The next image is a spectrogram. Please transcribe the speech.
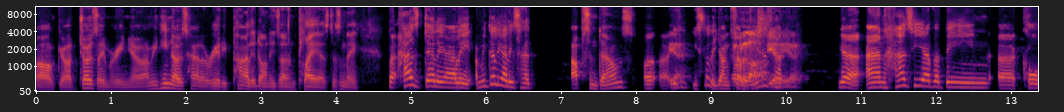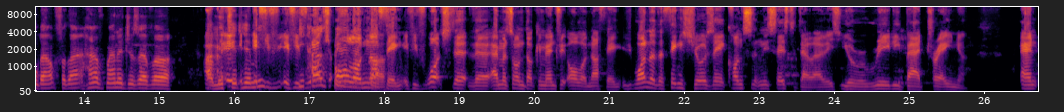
Oh God, Jose Mourinho. I mean, he knows how to really pile it on his own players, doesn't he? But has Dele Alli? I mean, Dele Alli's had ups and downs. Uh, uh, he's- Yeah. he's, still a young Over fellow. Last year, had- yeah. yeah. And has he ever been uh, called out for that? Have managers ever omitted if, him? If you've, if you've watched All or in the. Nothing, if you've watched the, the Amazon documentary All or Nothing, one of the things Jose constantly says to Dele Alli is, "You're a really bad trainer," and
